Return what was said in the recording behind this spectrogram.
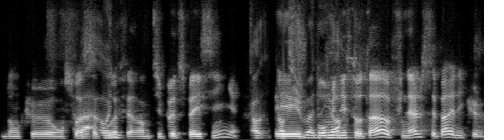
Donc, euh, en soi, Bah, ça on- pourrait faire un petit peu de spacing. Quand, quand il Et pour York, Minnesota, au final, c'est pas ridicule.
